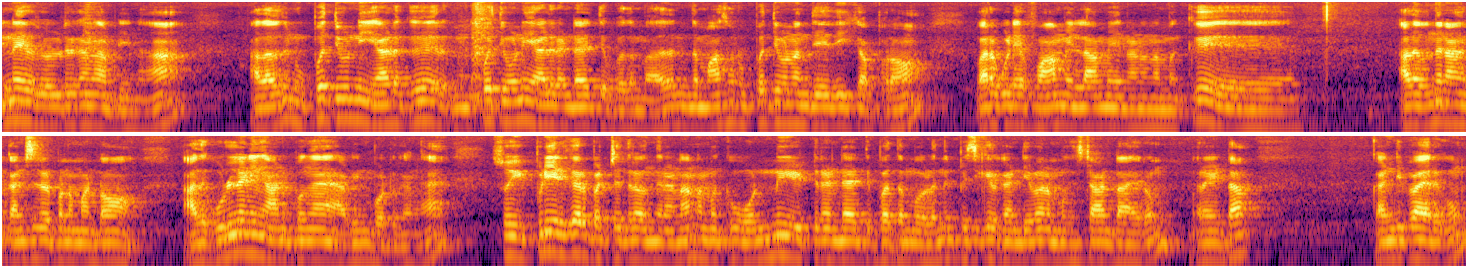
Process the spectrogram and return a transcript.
என்ன சொல்லியிருக்காங்க அப்படின்னா அதாவது முப்பத்தி ஒன்று ஏழுக்கு முப்பத்தி ஒன்று ஏழு ரெண்டாயிரத்தி பத்தொம்பது அதாவது இந்த மாதம் முப்பத்தி ஒன்றாம் தேதிக்கு அப்புறம் வரக்கூடிய ஃபார்ம் எல்லாமே என்னென்னா நமக்கு அதை வந்து நாங்கள் கன்சிடர் பண்ண மாட்டோம். அதுக்குள்ளே நீங்கள் அனுப்புங்க அப்படின்னு போட்டிருக்காங்க. ஸோ இப்படி இருக்கிற பட்சத்தில் வந்து என்னென்னா நமக்கு ஒன்று எட்டு ரெண்டாயிரத்தி பத்தொம்போதுலேருந்து பிசிக்கல் கண்டிப்பாக நமக்கு ஸ்டார்ட் ஆயிரும். ரைட்டாக கண்டிப்பாக இருக்கும்.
